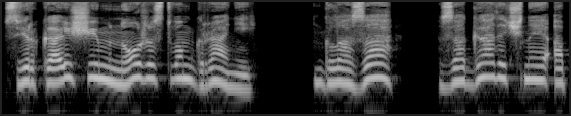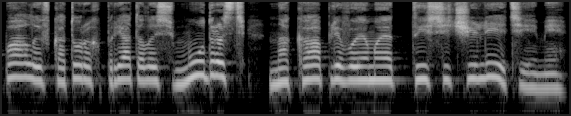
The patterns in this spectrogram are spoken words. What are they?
сверкающий множеством граней. Глаза — загадочные опалы, в которых пряталась мудрость, накапливаемая тысячелетиями.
